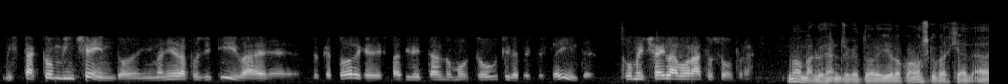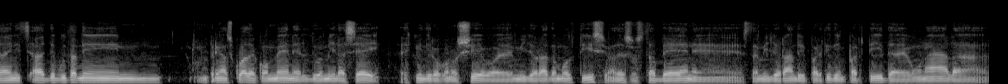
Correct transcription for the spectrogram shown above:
mi sta convincendo in maniera positiva, è un giocatore che sta diventando molto utile per questa Inter. Come ci hai lavorato sopra? No, ma lui è un giocatore, io lo conosco perché ha, ha inizi- ha debuttato in, in prima squadra con me nel 2006 e quindi lo conoscevo, è migliorato moltissimo, adesso sta bene, sta migliorando di partita in partita, è un'ala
